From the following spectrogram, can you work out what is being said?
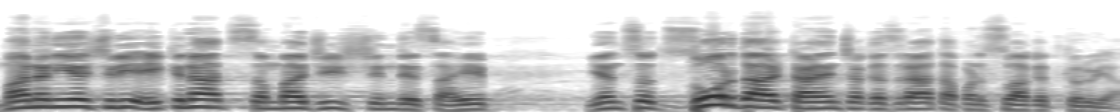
माननीय श्री एकनाथ संभाजी शिंदे साहेब यांचं जोरदार टाळ्यांच्या गजरात आपण स्वागत करूया.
